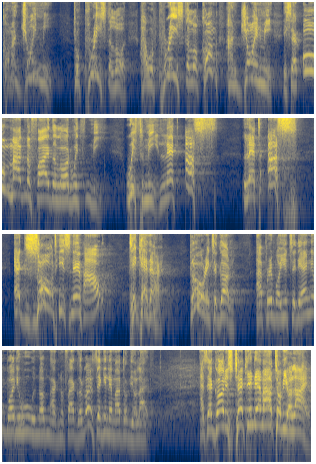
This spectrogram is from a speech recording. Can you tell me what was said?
Come and join me to praise the Lord. I will praise the Lord. Come and join me. He said, Oh, magnify the Lord with me. With me. Let us, let us exalt his name. How? Together. Glory to God. I pray for you today. Anybody who will not magnify God, God is taking them out of your life. I said, God is taking them out of your life.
